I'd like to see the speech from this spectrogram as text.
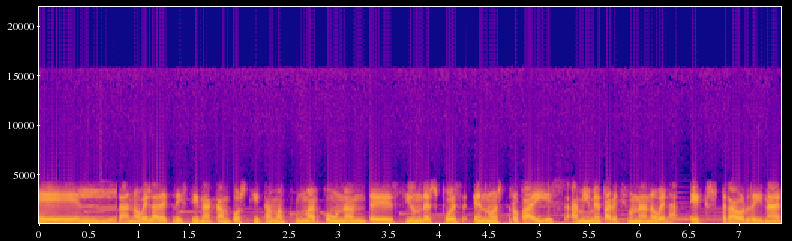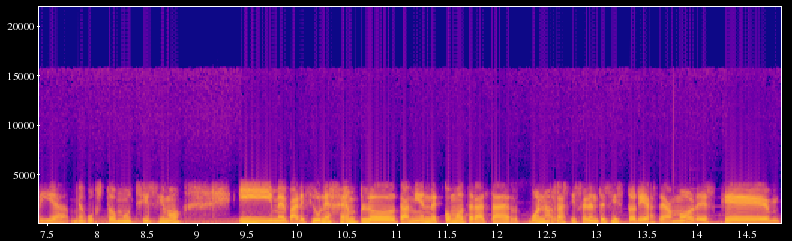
la novela de Cristina Campos quizá marcó un antes y un después en nuestro país. A mí me pareció una novela extraordinaria, me gustó muchísimo y me pareció un ejemplo también de cómo tratar, bueno, las diferentes historias de amor. Es que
